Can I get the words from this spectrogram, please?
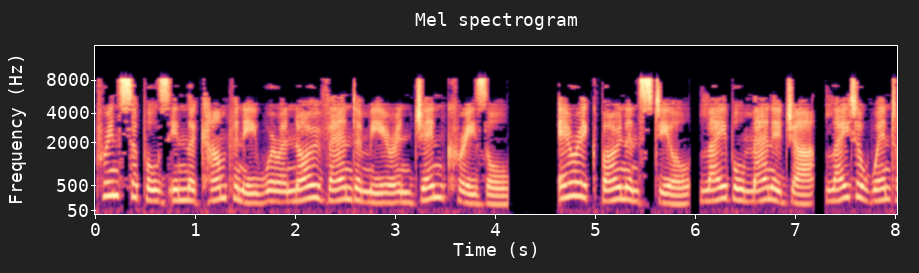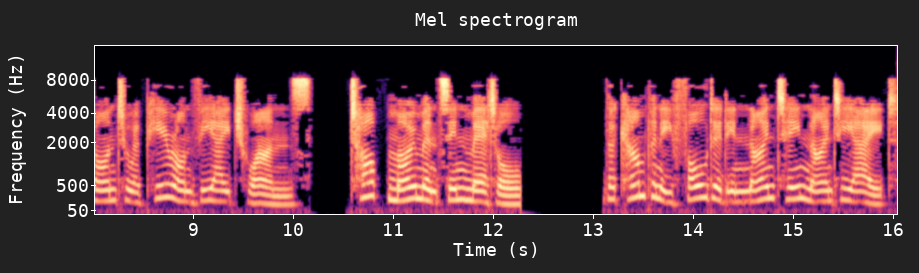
Principals in the company were Arnaud Vandermeer and Jen Kreisel. Eric Bonensteel, label manager, later went on to appear on VH1's Top Moments in Metal. The company folded in 1998.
